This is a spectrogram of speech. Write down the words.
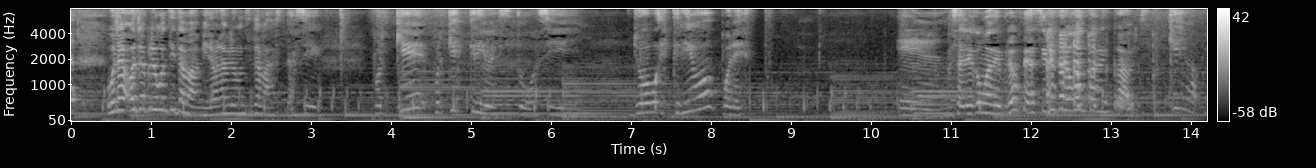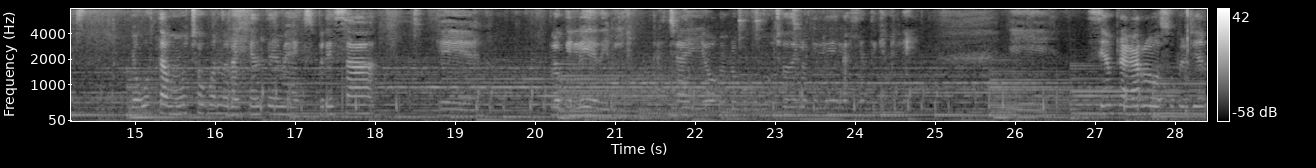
una otra preguntita más, mira, una preguntita más, así. ¿Por qué, ¿Por qué escribes tú así? Yo escribo por esto. Eh, Me salió como de profe, así les pregunto a mis cabros. ¿Por qué esto? Me gusta mucho cuando la gente me expresa eh, lo que lee de mí, ¿cachai? Yo me preocupo mucho de lo que lee la gente que me lee. Y siempre agarro súper bien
